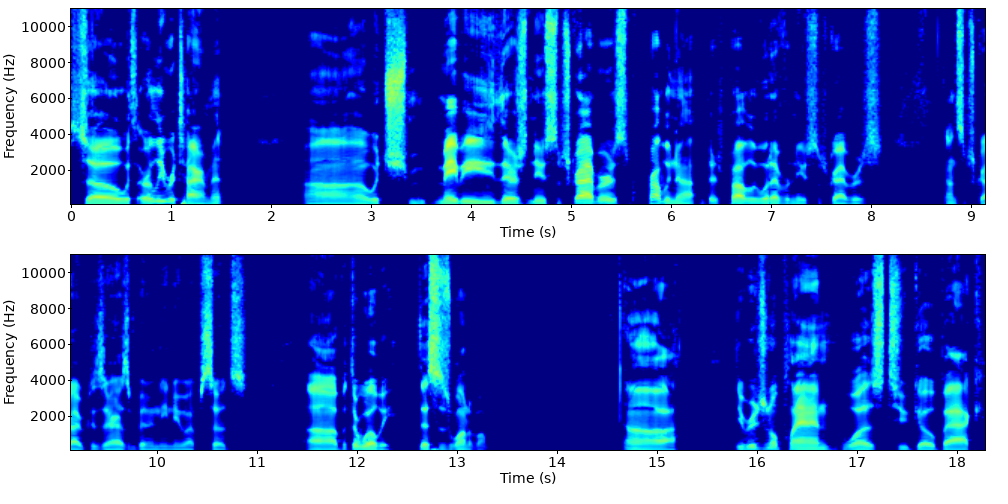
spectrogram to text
so with early retirement, uh, which m- maybe there's new subscribers, probably not. There's probably whatever new subscribers unsubscribe because there hasn't been any new episodes. Uh, but there will be. This is one of them. Uh, the original plan was to go back.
